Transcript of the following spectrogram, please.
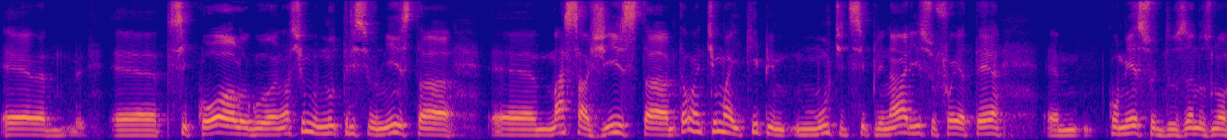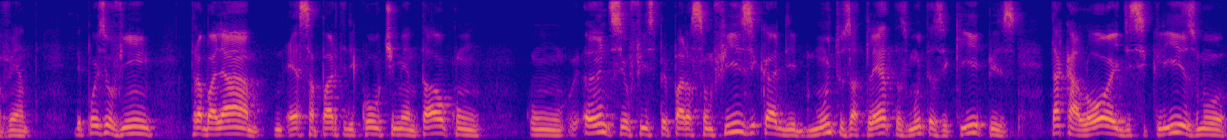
é, é, psicólogo, nós nutricionista, é, massagista. Então tinha uma equipe multidisciplinar e isso foi até é, começo dos anos 90. Depois eu vim trabalhar essa parte de coach mental com, com antes eu fiz preparação física de muitos atletas, muitas equipes, da calói, de ciclismo,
